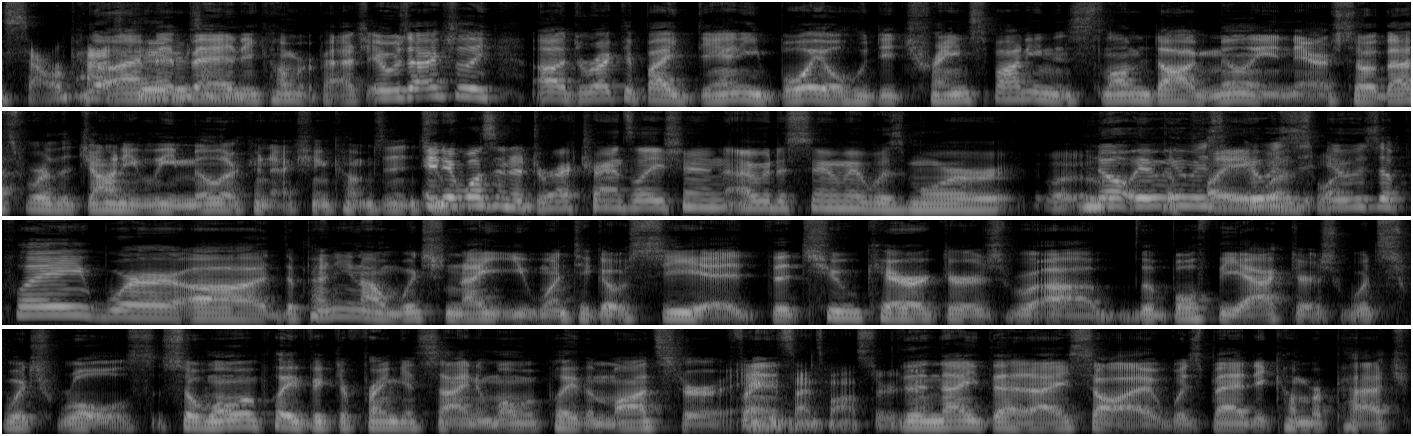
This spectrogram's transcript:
Sour Patch? No, I meant? Benedict Cumberbatch. It was actually uh, directed by Danny Boyle, who did Trainspotting and Slumdog Millionaire. So that's where the Jonny Lee Miller connection comes in. And it wasn't a direct translation. I would assume it was more. No, it, it was it was, what? it was a play where uh, depending on which night you went to go see it, the two characters, uh, the both the actors would switch roles. So one would play Victor Frankenstein and one would play the monster. and Frankenstein's monster. The yeah. night that I saw it was Benedict Cumberbatch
